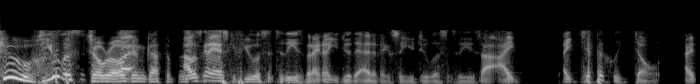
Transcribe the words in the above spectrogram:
Phew. Do you listen? Joe Rogan got the. Boot. I was going to ask if you listen to these, but I know you do the editing, so you do listen to these. I I, I typically don't. I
